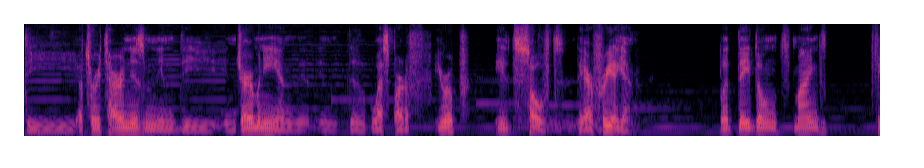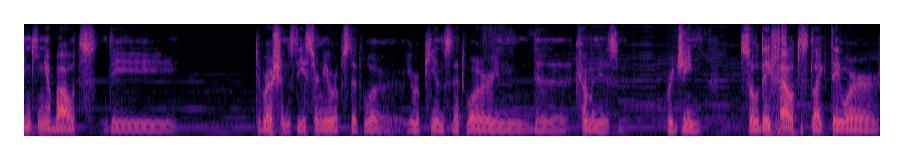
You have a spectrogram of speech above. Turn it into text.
the authoritarianism in the in Germany and in the west part of Europe it's solved. They are free again. But they don't mind thinking about the the Russians the Eastern Europes that were Europeans that were in the communism regime so they felt like they were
